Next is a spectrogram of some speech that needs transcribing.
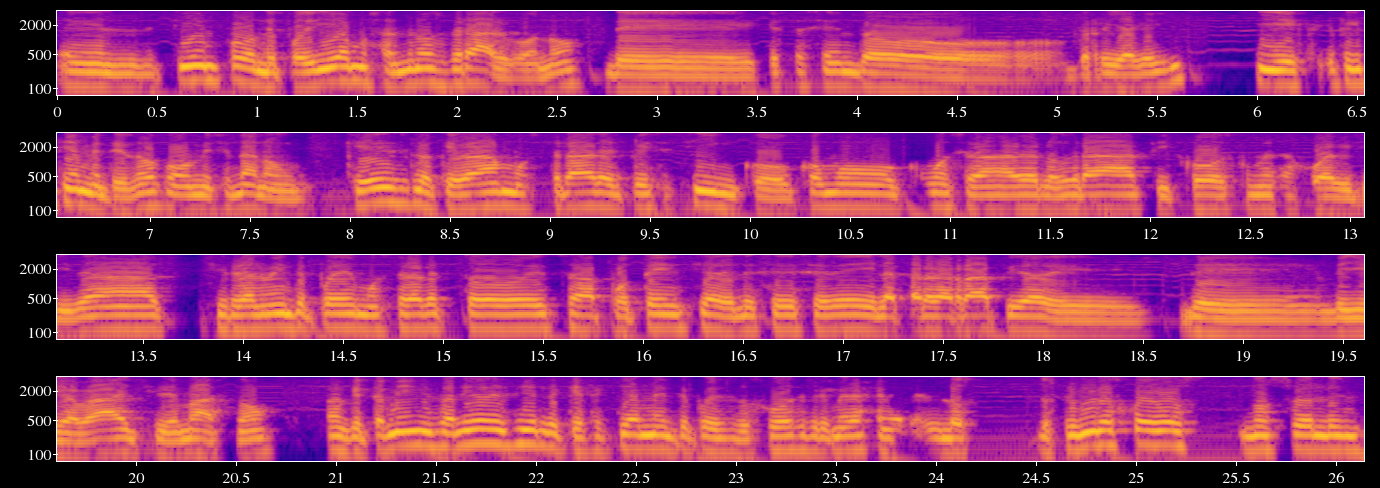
en el tiempo donde podríamos al menos ver algo, ¿no? De qué está haciendo Guerrilla Games. Y efectivamente, ¿no? Como mencionaron, ¿qué es lo que va a mostrar el PS5? ¿Cómo, cómo se van a ver los gráficos? ¿Cómo es la jugabilidad? Si realmente puede mostrar toda esa potencia del SSD y la carga rápida de, de, gigabytes y demás, ¿no? Aunque también es válido decir de que efectivamente pues los juegos de primera generación, los, los primeros juegos no suelen,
